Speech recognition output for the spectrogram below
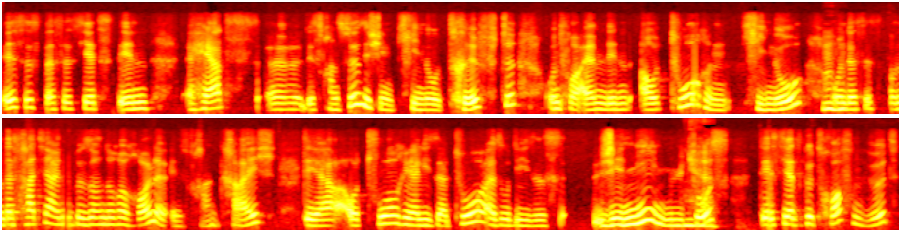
ist es, dass es jetzt den Herz des französischen Kino trifft und vor allem den Autorenkino. Mhm. Und, das ist, und das hat ja eine besondere Rolle in Frankreich. Der Autor, Realisator, also dieses Genie-Mythos, ja. der jetzt getroffen wird,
